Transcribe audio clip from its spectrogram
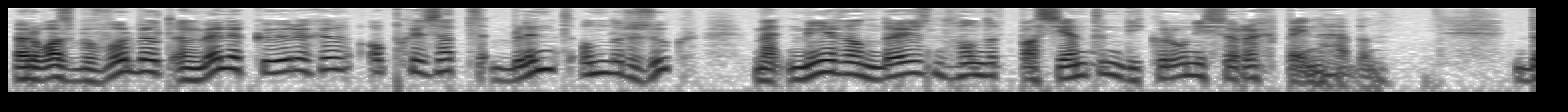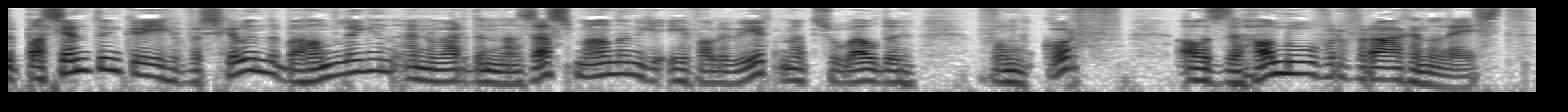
Er was bijvoorbeeld een willekeurige, opgezet blind onderzoek met meer dan 1100 patiënten die chronische rugpijn hebben. De patiënten kregen verschillende behandelingen en werden na zes maanden geëvalueerd met zowel de Von Korf als de Hannover vragenlijst.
